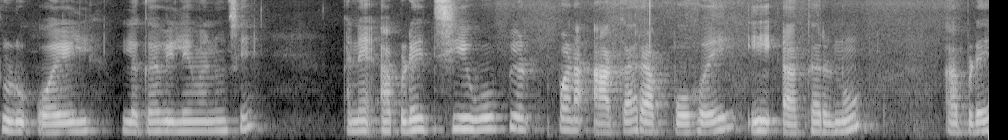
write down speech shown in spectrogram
થોડું ઓઇલ લગાવી લેવાનું છે અને આપણે જેવો પણ આકાર આપવો હોય એ આકારનું આપણે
